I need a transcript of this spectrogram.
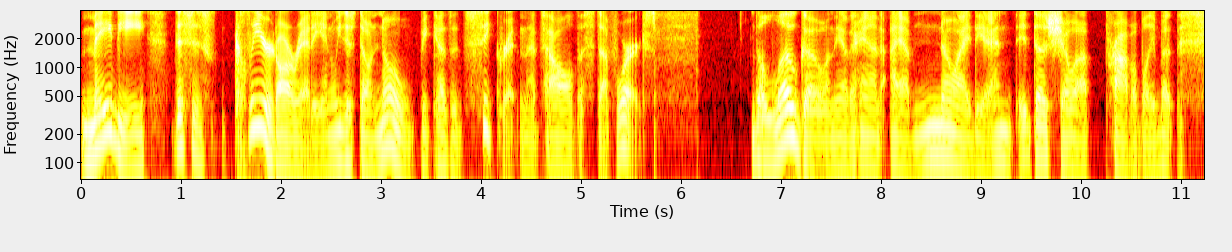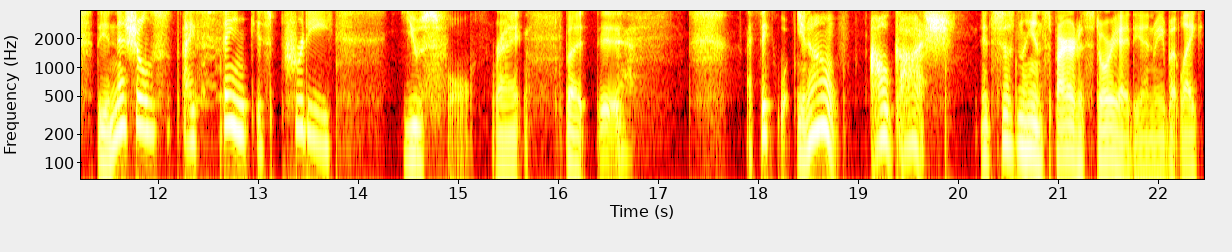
maybe this is cleared already and we just don't know because it's secret and that's how all this stuff works. The logo, on the other hand, I have no idea, and it does show up probably, but the initials, I think, is pretty useful, right? But eh, I think, you know, oh gosh, it's just the inspired a story idea in me, but like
